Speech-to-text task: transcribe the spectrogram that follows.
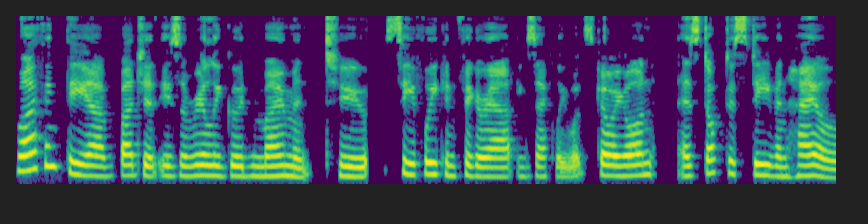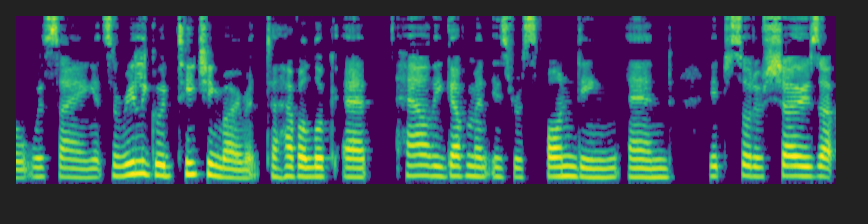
Well, I think the uh, budget is a really good moment to see if we can figure out exactly what's going on. As Dr. Steven Hail was saying, it's a really good teaching moment to have a look at how the government is responding and it sort of shows up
